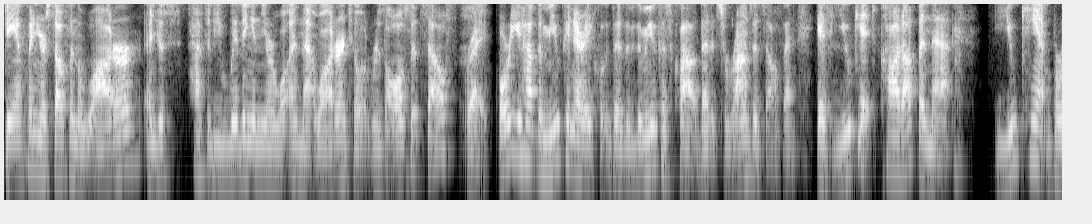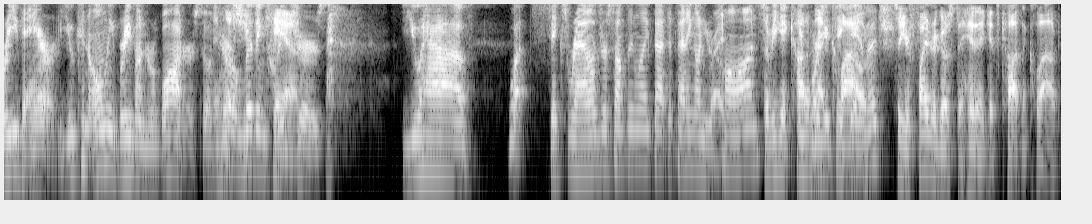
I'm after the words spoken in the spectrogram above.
dampen yourself in the water and just have to be living in your in that water until it resolves itself Right. or you have the mucinary the, the, the mucus cloud that it surrounds itself in if you get caught up in that you can't breathe air you can only breathe underwater so if Unless you're a living can't. creatures you have what six rounds or something like that depending on your Right. con So if you get caught in that cloud, damage? so your fighter goes to hit it, gets caught in the cloud.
